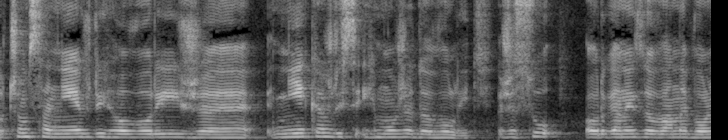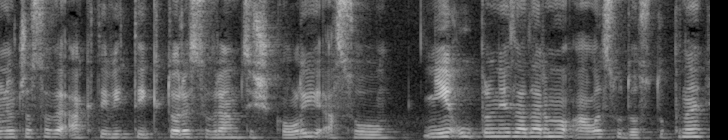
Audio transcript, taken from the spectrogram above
o čom sa nie vždy hovorí, že nie každý si ich môže dovoliť. Že sú organizované voľnočasové aktivity, ktoré sú v rámci školy a sú nie úplne zadarmo, ale sú dostupné,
